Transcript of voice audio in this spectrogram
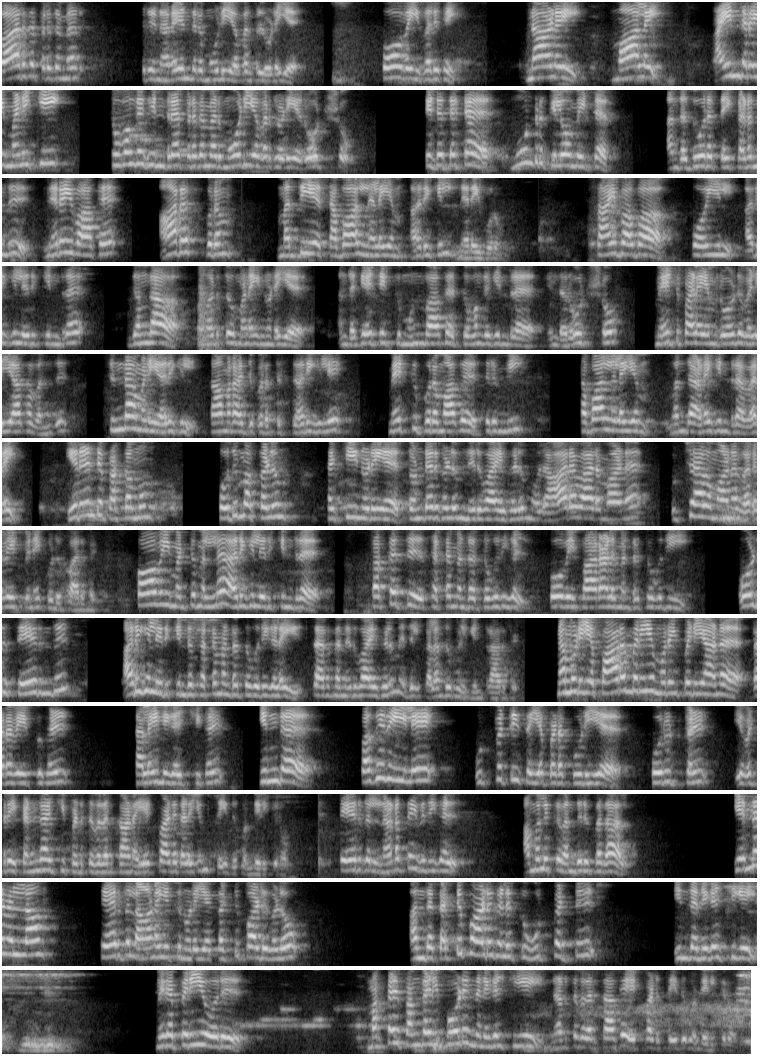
பாரத பிரதமர் திரு நரேந்திர மோடி அவர்களுடைய கோவை வருகை. நாளை மாலை ஐந்தரை மணிக்கு துவங்குகின்ற பிரதமர் மோடி அவர்களுடைய ரோட் ஷோ கிட்டத்தட்ட மூன்று கிலோமீட்டர் அந்த தூரத்தை கடந்து நிறைவாக ஆர்எஸ்புரம் மத்திய தபால் நிலையம் அருகில் நிறைவுறும். சாய்பாபா கோயில் அருகில் இருக்கின்ற கங்கா மருத்துவமனையினுடைய அந்த கேட்டிற்கு முன்பாக துவங்குகின்ற இந்த ரோட் ஷோ மேட்டுப்பாளையம் ரோடு வழியாக வந்து சிந்தாமணி அருகில் காமராஜபுரத்திற்கு அருகிலே மேற்கு புறமாக திரும்பி தபால் நிலையம் வந்து அடைகின்ற வரை இரண்டு பக்கமும் பொதுமக்களும் கட்சியினுடைய தொண்டர்களும் நிர்வாகிகளும் ஒரு ஆரவாரமான உற்சாகமான வரவேற்பினை கொடுப்பார்கள். கோவை மட்டுமல்ல அருகில் இருக்கின்ற பக்கத்து சட்டமன்ற தொகுதிகள் கோவை பாராளுமன்ற தொகுதி ஓடு சேர்ந்து அருகில் இருக்கின்ற சட்டமன்ற தொகுதிகளை சார்ந்த நிர்வாகிகளும் இதில் கலந்து கொள்கின்றார்கள். நம்முடைய பாரம்பரிய முறைப்படியான வரவேற்புகள் கலை நிகழ்ச்சிகள் இந்த பகுதியிலே உற்பத்தி செய்யப்படக்கூடிய பொருட்கள் இவற்றை கண்காட்சிப்படுத்துவதற்கான ஏற்பாடுகளையும் செய்து கொண்டிருக்கிறோம். தேர்தல் நடத்தை விதிகள் அமலுக்கு வந்திருப்பதால் என்னவெல்லாம் தேர்தல் ஆணையத்தினுடைய கட்டுப்பாடுகளோ அந்த கட்டுப்பாடுகளுக்கு உட்பட்டு இந்த நிகழ்ச்சியை மிகப்பெரிய ஒரு மக்கள் பங்களிப்போடு இந்த நிகழ்ச்சியை நடத்துவதற்காக ஏற்பாடு செய்து கொண்டிருக்கிறோம்.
